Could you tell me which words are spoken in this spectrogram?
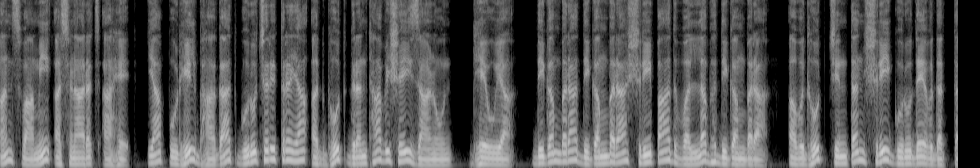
अन स्वामी असणारच आहेत. या पुढील भागात गुरुचरित्र या अद्भुत ग्रंथाविषयी जाणून घेऊया. दिगंबरा दिगंबरा श्रीपाद वल्लभ दिगंबरा. अवधूत चिंतन श्री गुरुदेव दत्त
